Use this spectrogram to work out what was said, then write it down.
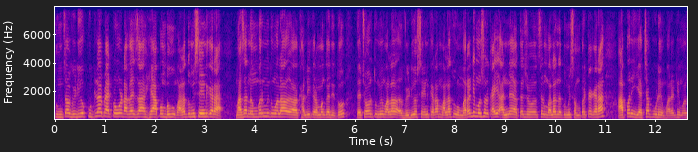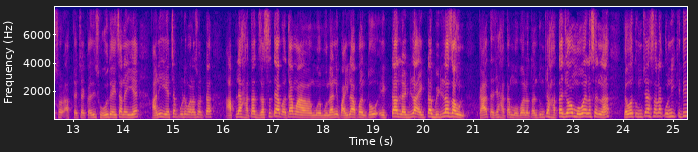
तुमचा व्हिडिओ कुठल्या प्लॅटफॉर्मवर टाकायचा हे आपण बघू. मला तुम्ही सेंड करा. माझा नंबर मी तुम्हाला खाली क्रमांक देतो. त्याच्यावर तुम्ही मला व्हिडिओ सेंड करा. मला तू मराठी माणसावर काही अन्याय अत्याचार असेल मला ना तुम्ही संपर्क करा. आपण याच्यापुढे मराठी माणसावर अत्याचार कधीच होऊ द्यायचा नाही आहे आणि याच्यापुढे मला असं वाटतं आपल्या हातात जसं त्या त्या मा- मु- मुलांनी पाहिलं आपण तो एकटा लढला एकटा बिडला जाऊन का त्याच्या हातात मोबाईल होता. आणि तुमच्या हातात जेव्हा मोबाईल असेल ना तेव्हा तुमच्या असाला कोणी किती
